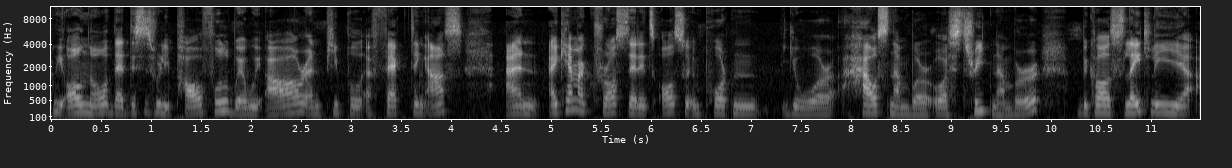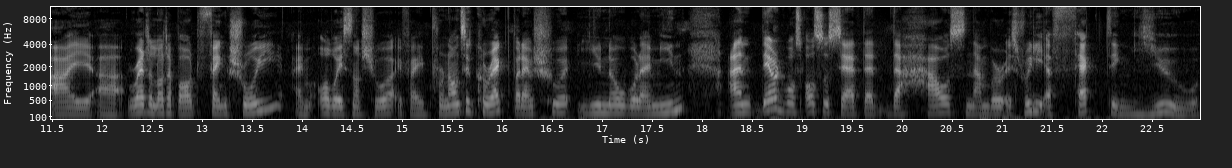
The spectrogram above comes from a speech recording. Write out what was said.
we all know that this is really powerful where we are and people affecting us. And i came across that it's also important your house number or street number because lately i uh, read a lot about feng shui. I'm always not sure if i pronounce it correct but i'm sure you know what i mean. And there it was also said that the house number is really affecting you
